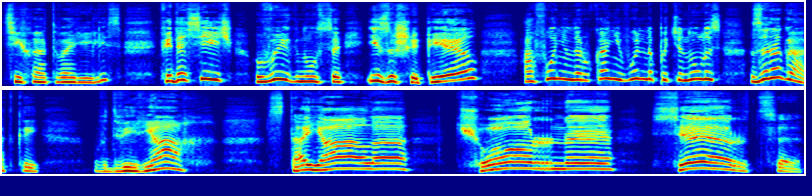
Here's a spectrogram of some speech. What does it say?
тихо отворились. Федосеич выгнулся и зашипел, а Фонина рука невольно потянулась за рогаткой. В дверях стояло черное сердце.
